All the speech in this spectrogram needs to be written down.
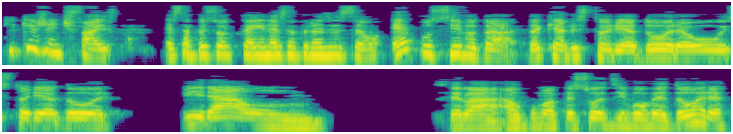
que, que a gente faz? Essa pessoa que está aí nessa transição, é possível da, daquela historiadora ou historiador virar um, sei lá, alguma pessoa desenvolvedora?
